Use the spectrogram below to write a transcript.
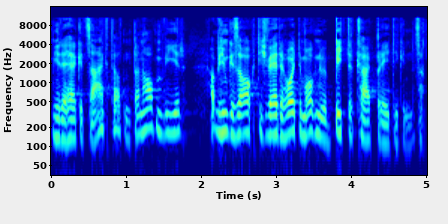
mir der Herr gezeigt hat. Und dann haben wir Habe ich ihm gesagt, ich werde heute Morgen über Bitterkeit predigen. Sagt,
